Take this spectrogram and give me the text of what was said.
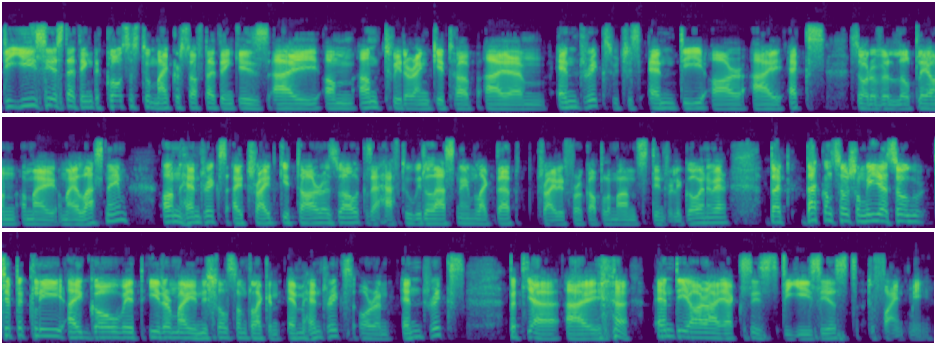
the easiest, I think, the closest to Microsoft, I think, is I am on Twitter and GitHub. I am Endrix, which is N D R I X, sort of a little play on, on my on my last name on Hendrickx, I tried guitar as well because I have to with a last name like that. Tried it for a couple of months, didn't really go anywhere. But back on social media, so typically I go with either my initials, something like an M Hendrickx or an Ndrix. But yeah, I NDRIX is the easiest to find me.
